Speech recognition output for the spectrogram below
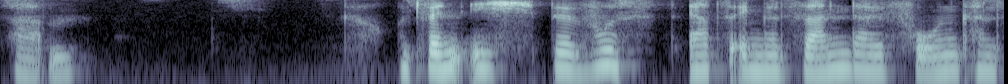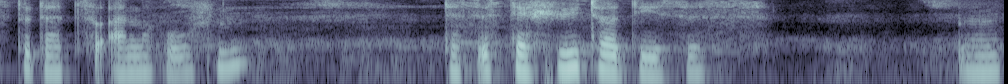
Farben. Und wenn ich bewusst Erzengel Sandalphon kannst du dazu anrufen, das ist der Hüter dieses ähm,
